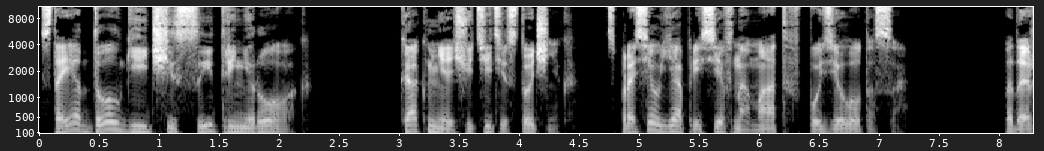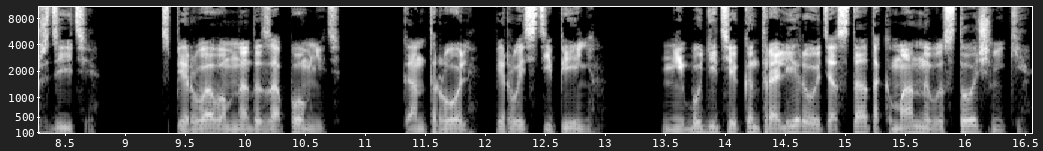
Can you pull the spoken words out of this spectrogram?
стоят долгие часы тренировок. «Как мне ощутить источник?» — спросил я, присев на мат в позе лотоса. «Подождите. Сперва вам надо запомнить. Контроль первостепенен. Не будете контролировать остаток манны в источнике,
